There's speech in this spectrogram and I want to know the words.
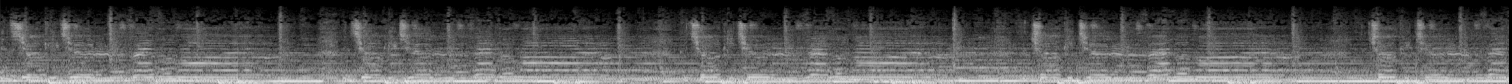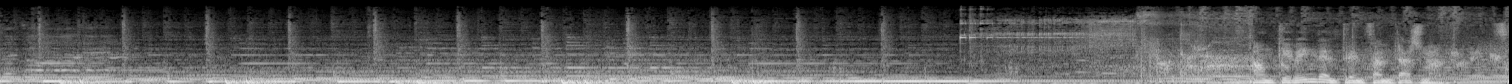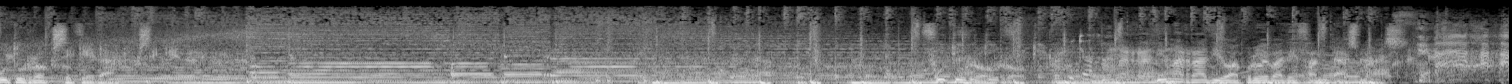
The chalky children of evermore. The chalky children of. The chalky children of evermore. The chunky children of Evermore. The chunky children of Evermore. Aunque venga el tren fantasma, Futurock se queda. Una radio a prueba de fantasmas.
